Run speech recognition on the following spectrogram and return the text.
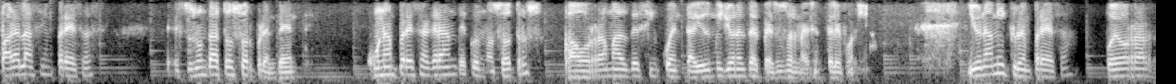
para las empresas, esto es un dato sorprendente una empresa grande con nosotros ahorra más de 52 millones de pesos al mes en telefonía. Y una microempresa puede ahorrar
